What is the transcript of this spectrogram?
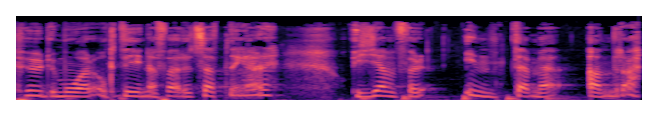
hur du mår och dina förutsättningar. Och jämför inte med andra.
